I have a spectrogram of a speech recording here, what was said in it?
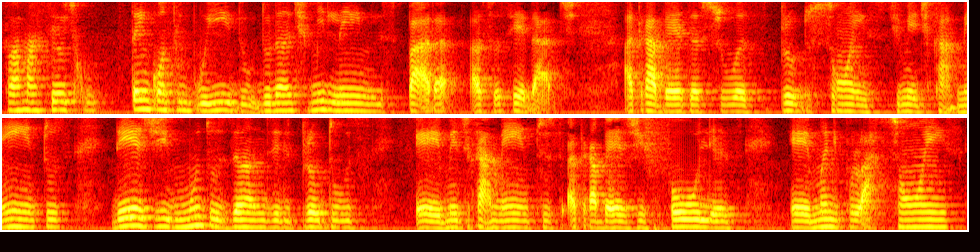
O farmacêutico tem contribuído durante milênios para a sociedade, através das suas produções de medicamentos. Desde muitos anos ele produz é, medicamentos através de folhas, é, manipulações,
